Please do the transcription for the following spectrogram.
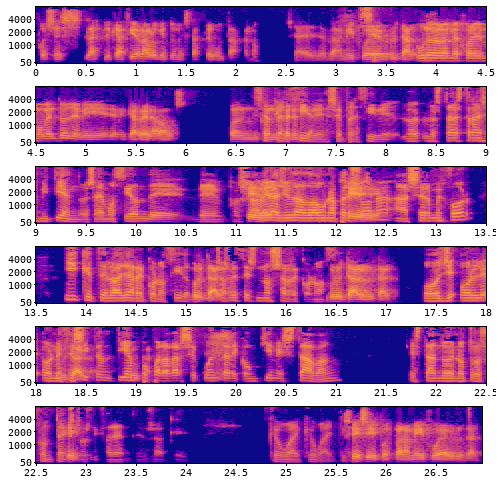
pues es la explicación a lo que tú me estás preguntando, ¿no? O sea, para mí fue brutal. Uno de los mejores momentos de mi, de mi carrera, vamos. se percibe, se percibe. Lo, estás transmitiendo, esa emoción de, pues, haber ayudado a una persona a ser mejor y que te lo haya reconocido. Porque muchas veces no se reconoce. Brutal, brutal. O, necesitan tiempo para darse cuenta de con quién estaban estando en otros contextos diferentes. O sea, que, qué guay, qué guay. Sí, sí, pues para mí fue brutal.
